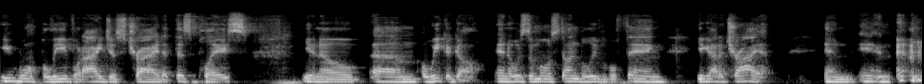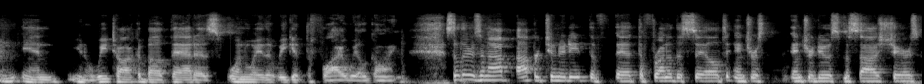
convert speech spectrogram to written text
you won't believe what i just tried at this place you know um, a week ago. And it was the most unbelievable thing. You got to try it. And and and you know we talk about that as one way that we get the flywheel going. So there's an op- opportunity at the, at the front of the sale to interest, introduce massage chairs.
